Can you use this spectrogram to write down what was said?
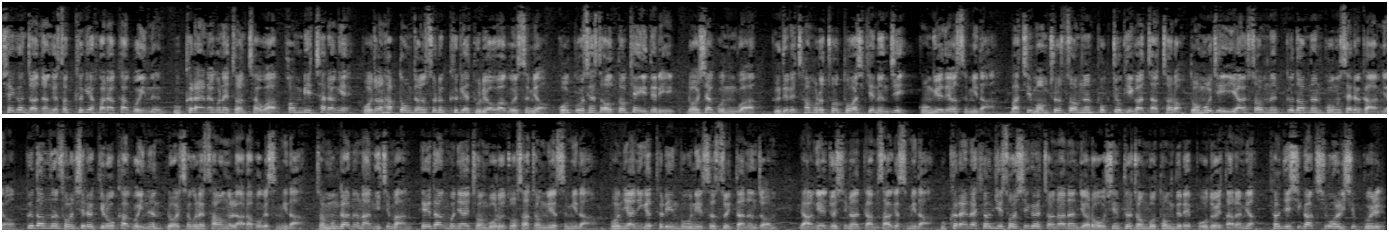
최근 전장에서 크게 활약하고 있는 우크라이나군의 전차와 험비 차량의 보전 합동 전술을 크게 두려워하고 있으며 곳곳에서 어떻게 이들이 러시아군과 그들의 참으로 초토화시키는지 공개되었습니다. 마치 멈출 수 없는 폭주 기관차처럼 도무지 이해할 수 없는 끝없는 공세를 가하며 끝없는 손실을 기록하고 있는 있는 러시아군의 상황을 알아보겠습니다. 전문가는 아니지만 해당 분야의 정보를 조사 정리했습니다. 본의 아니게 틀린 부분이 있을 수 있다는 점 양해해 주시면 감사하겠습니다. 우크라이나 현지 소식을 전하는 여러 OSINT 정보통들의 보도에 따르면 현지 시각 10월 29일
